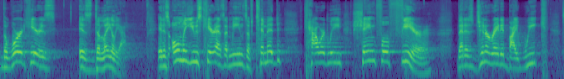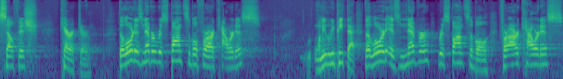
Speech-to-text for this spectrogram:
the word here is, is delalia. It is only used here as a means of timid, cowardly, shameful fear that is generated by weak, selfish character. The Lord is never responsible for our cowardice let me repeat that. The Lord is never responsible for our cowardice,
